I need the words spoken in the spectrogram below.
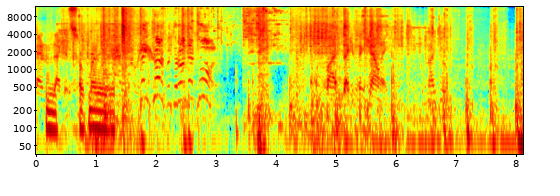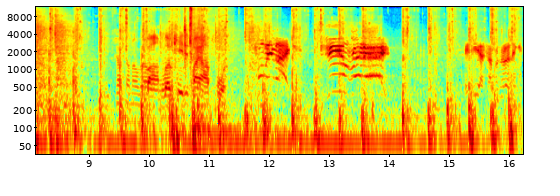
10 Hm, Dat seconds. zou ik maar niet. Play Carpenter on that wall! 5 seconds and counting. Ik kom naar je toe. Ik krijg dan al wel. Bomb located by Op 4. Fully mag! Shield ready! ATS up and running.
